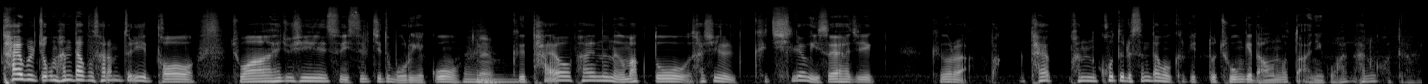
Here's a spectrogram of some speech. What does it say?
타협을 조금 한다고 사람들이 더 좋아해 주실 수 있을지도 모르겠고 네. 그 타협하는 음악도 사실 그 실력이 있어야지 그거를 막 타협한 코드를 쓴다고 그렇게 또 좋은 게 나오는 것도 아니고 하, 하는 것 같더라고요.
